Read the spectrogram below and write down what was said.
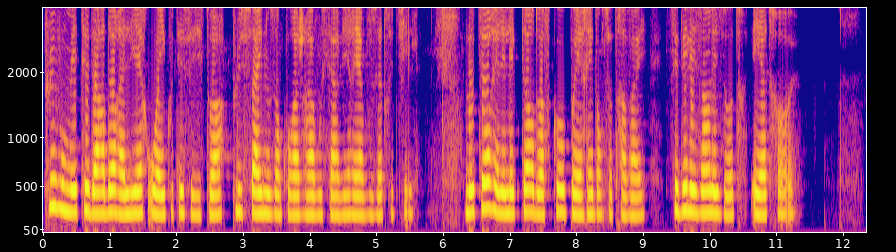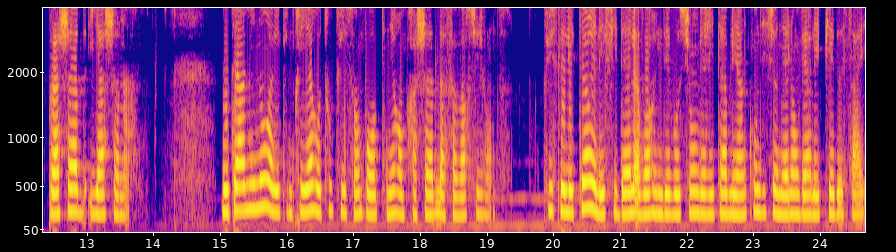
Plus vous mettez d'ardeur à lire ou à écouter ces histoires, plus ça nous encouragera à vous servir et à vous être utile. L'auteur et les lecteurs doivent coopérer dans ce travail, s'aider les uns les autres et être heureux. Prashad Yashana. Nous terminons avec une prière au Tout-Puissant pour obtenir en Prashad la faveur suivante. Puissent les lecteurs et les fidèles avoir une dévotion véritable et inconditionnelle envers les pieds de Sai.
